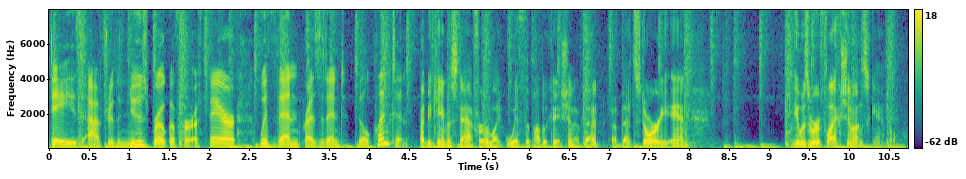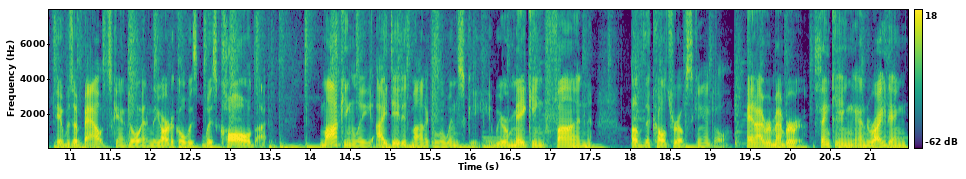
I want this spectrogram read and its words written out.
days after the news broke of her affair with then President Bill Clinton. I became a staffer like with the publication of that of that story and it was a reflection on scandal. It was about scandal and the article was was called uh, mockingly, I dated Monica Lewinsky. We were making fun of the culture of scandal. And I remember thinking and writing,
